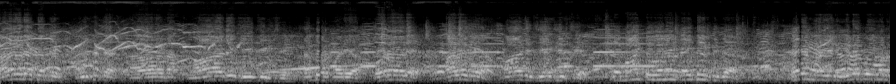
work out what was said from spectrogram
ஆஹா தம்பி விட்டுட்டேன் அவ்வளவுதான். மாடு ஜெயிச்சிருச்சு. தம்பி மாடியா ஒரு ஆளு. அழகையா? மாடு ஜெயிச்சிருச்சு. இந்த மாட்டு வேணா கை தடுத்துக்க கை மாடியில் இடப்போவன்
